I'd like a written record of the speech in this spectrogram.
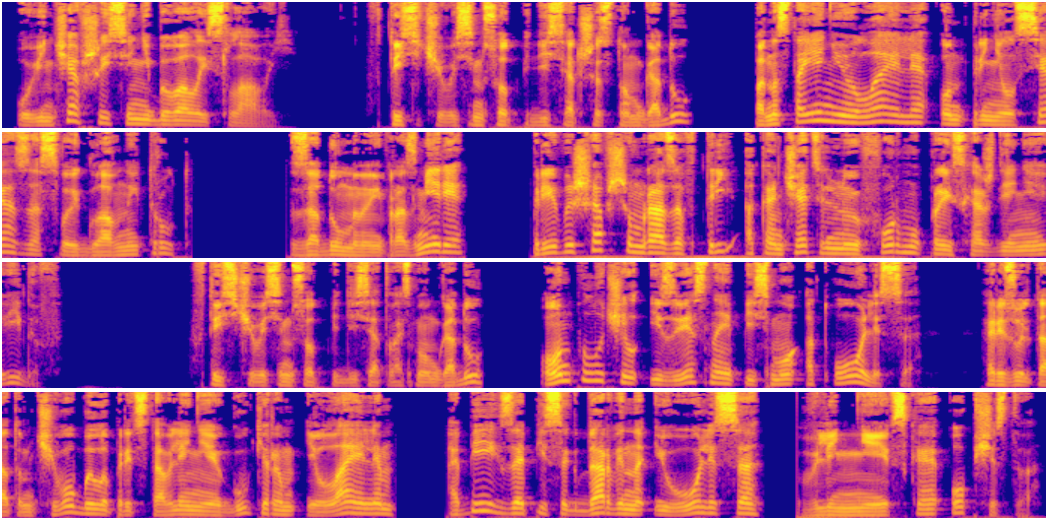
увенчавшейся небывалой славой. В 1856 году по настоянию Лайля он принялся за свой главный труд, задуманный в размере, превышавшем раза в три окончательную форму происхождения видов. В 1858 году он получил известное письмо от Уоллиса, результатом чего было представление Гукером и Лайлем обеих записок Дарвина и Уоллеса в Линнеевское общество.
